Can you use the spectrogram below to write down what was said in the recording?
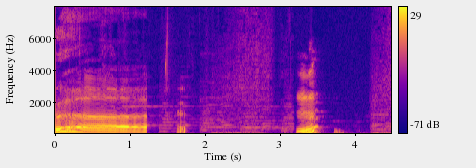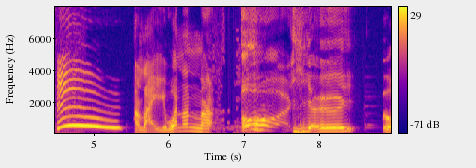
ออหืมอะไรวะนั่นน่ะโอ้ยเอ้ยอ้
